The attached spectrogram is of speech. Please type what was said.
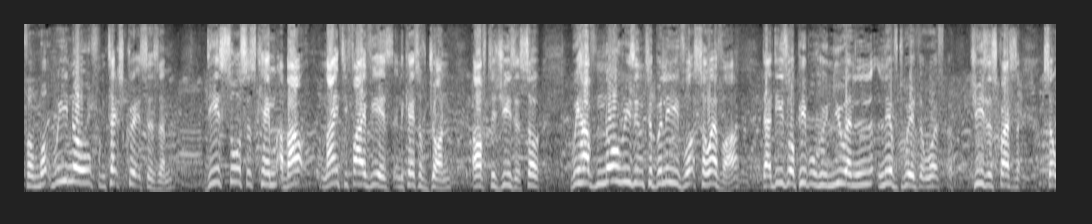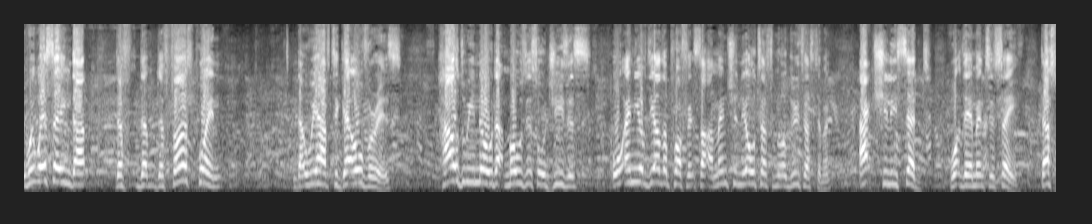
from what we know from text criticism, these sources came about 95 years in the case of John after Jesus. So we have no reason to believe whatsoever that these were people who knew and lived with Jesus Christ. So we- we're saying that the, the, the first point that we have to get over is how do we know that Moses or Jesus or any of the other prophets that are mentioned in the Old Testament or the New Testament actually said what they're meant to say? That's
